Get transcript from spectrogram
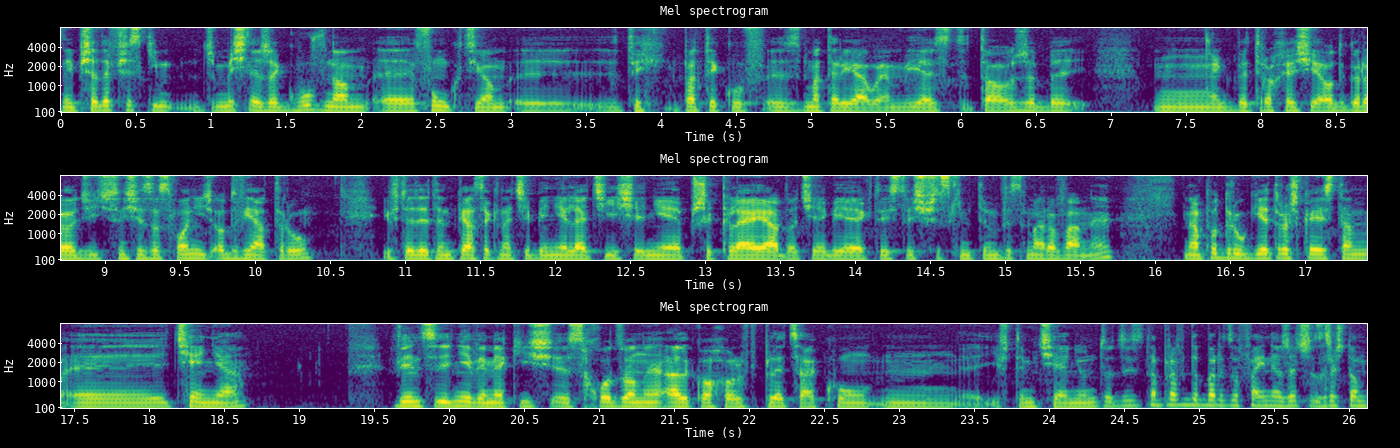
No i przede wszystkim myślę, że główną y, funkcją y, tych patyków z materiałem jest to, żeby mm, jakby trochę się odgrodzić, w sensie zasłonić od wiatru i wtedy ten piasek na ciebie nie leci i się nie przykleja do ciebie, jak ty jesteś wszystkim tym wysmarowany. No a po drugie, troszkę jest tam cienia, więc nie wiem, jakiś y, schłodzony alkohol w plecaku mm, i w tym cieniu, no to, to jest naprawdę bardzo fajna rzecz. Zresztą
